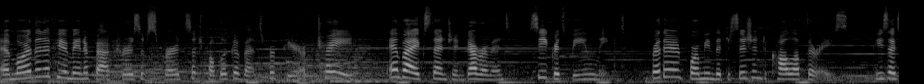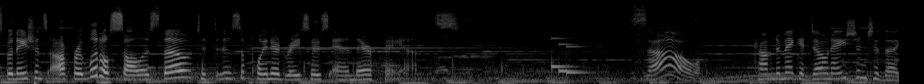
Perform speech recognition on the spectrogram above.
And more than a few manufacturers have spurred such public events for fear of trade, and by extension, government, secrets being leaked, further informing the decision to call off the race. These explanations offer little solace, though, to disappointed racers and their fans. So, come to make a donation to the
